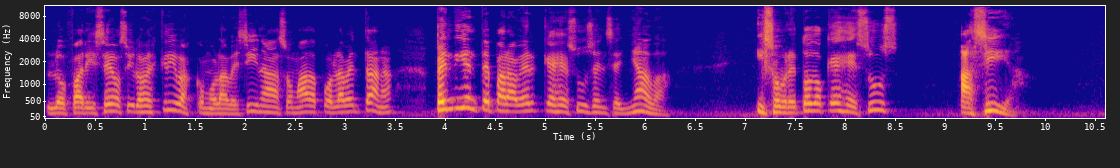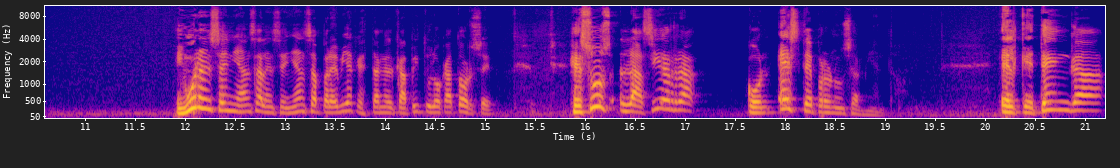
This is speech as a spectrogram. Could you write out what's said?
los fariseos y los escribas, como la vecina asomada por la ventana, pendiente para ver qué Jesús enseñaba y sobre todo qué Jesús hacía. En una enseñanza, la enseñanza previa que está en el capítulo 14, Jesús la cierra con este pronunciamiento. El que tenga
